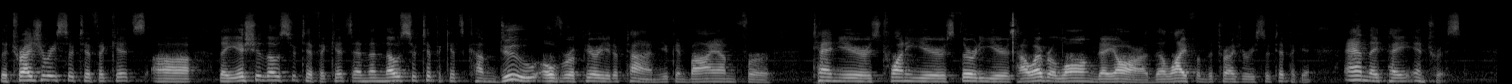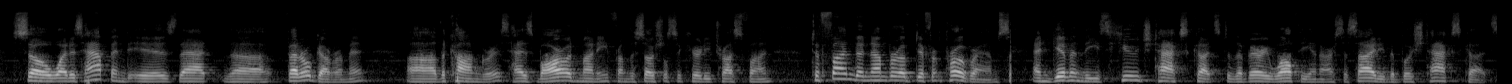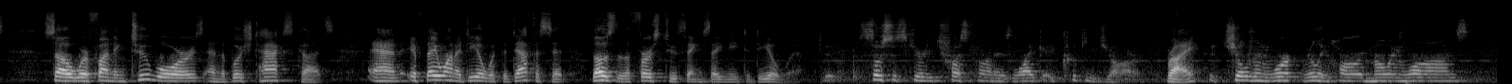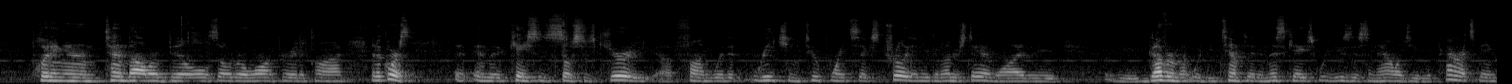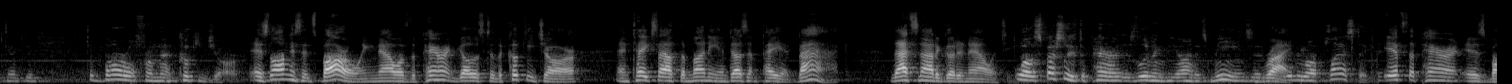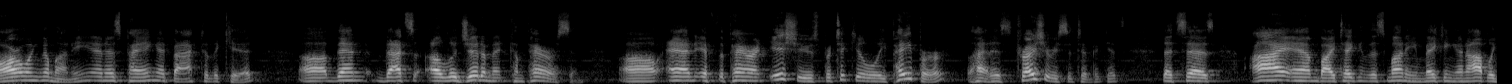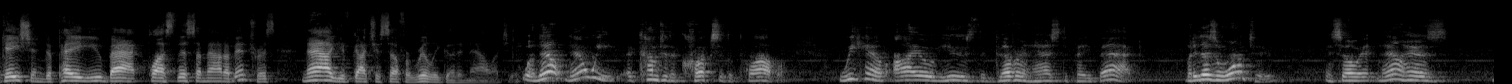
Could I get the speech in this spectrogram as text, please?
The treasury certificates, uh, they issue those certificates, and then those certificates come due over a period of time. You can buy them for 10 years, 20 years, 30 years, however long they are, the life of the treasury certificate, and they pay interest. So what has happened is that the federal government, uh, the Congress, has borrowed money from the Social Security Trust Fund to fund a number of different programs. And given these huge tax cuts to the very wealthy in our society, the Bush tax cuts. So we're funding two wars and the Bush tax cuts. And if they want to deal with the deficit, those are the first two things they need to deal with. The Social Security Trust Fund is like a cookie jar. Right. The children work really hard mowing lawns, putting in $10 bills over a long period of time. And of course, in- in the case of the Social Security uh, Fund, with it reaching 2.6 trillion, you can understand why the, the government would be tempted, in this case, we use this analogy of the parents being tempted to borrow from that cookie jar. As long as it's borrowing, now if the parent goes to the cookie jar and takes out the money and doesn't pay it back, that's not a good analogy. Well, especially if the parent is living beyond its means and Right. living off plastic. If the parent is borrowing the money and is paying it back to the kid, uh, then that's a legitimate comparison. Uh, and if the parent issues particularly paper, that is treasury certificates, that says, I am, by taking this money, making an obligation to pay you back plus this amount of interest, now you've got yourself a really good analogy. Well, now, now we come to the crux of the problem. We have IOUs the government has to pay back, but it doesn't want to. And so it now has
